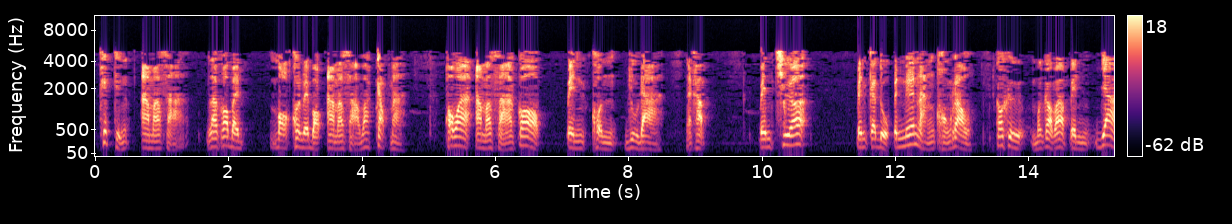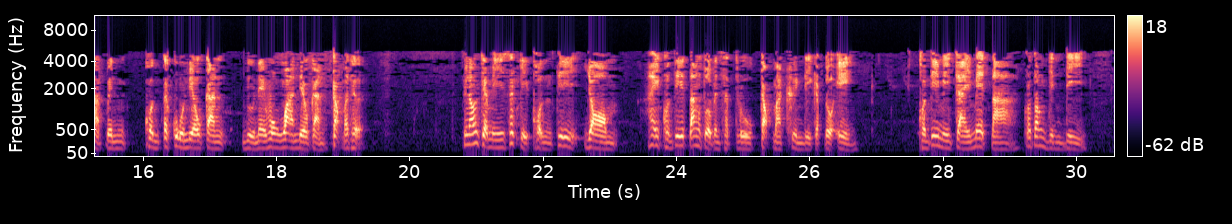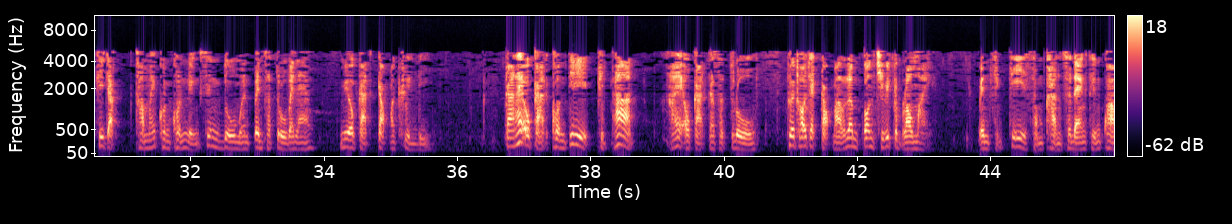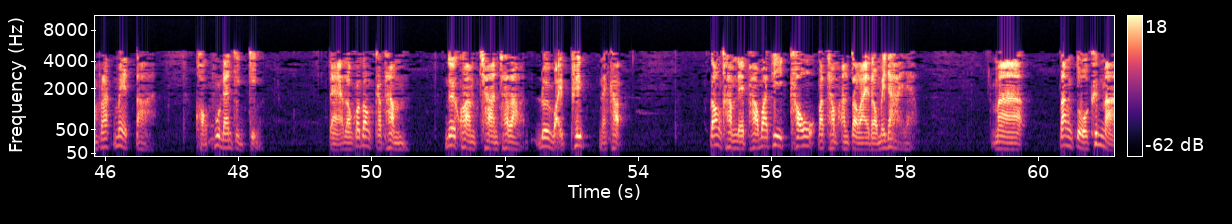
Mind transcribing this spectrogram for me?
คิดถึงอามาสา แล้วก็ไปบอกคนไปบอกอามาสาว่ากลับมา เพราะว่าอามาสาก็เป็นคนยูดานะครับ เป็นเชื้อเป็นกระดูกเป็นเนื้อหนังของเรา ก็คือเหมือนกับว่าเป็นญาติเป็นคนตระกูลเดียวกัน อยู่ในวงวานเดียวกัน กลับมาเถอะ พี่น้องจะมีสักกี่คนที่ยอมให้คนที่ตั้งตัวเป็นศัตรูกลับมาคืนดีกับตัวเอง คนที่มีใจเมตตาก็ต้องยินดี ที่จะทำให้คนคนหนึ่ง ซึ่งดูเหมือนเป็นศัตรูไปแล้ว มีโอกาสกลับมาคืนดี การให้โอกาสคนที่ผิดพลาดให้โอกาสกับศัตรู เพื่อเขาจะกลับมาเริ่มต้นชีวิตกับเราใหม่ เป็นสิ่งที่สำคัญแสดงถึงความรักเมตตาของผู้นั้นจริง ๆ แต่เราก็ต้องกระทำ ด้วยความชาญฉลาดด้วยไหวพริบนะครับ ต้องทำในภาวะที่เขามาทำอันตรายเราไม่ได้แล้ว มาตั้งตัวขึ้นมา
